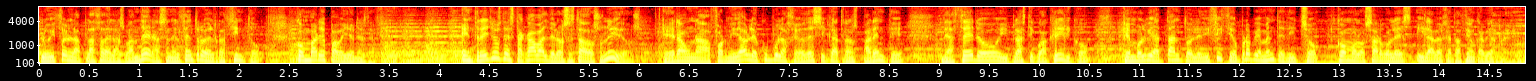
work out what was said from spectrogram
Lo hizo en la Plaza de las Banderas, en el centro del recinto, con varios pabellones de fondo. Entre ellos destacaba el de los Estados Unidos, que era una formidable cúpula geodésica transparente de acero y plástico acrílico que envolvía tanto el edificio propiamente dicho como los árboles y la vegetación que había alrededor.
